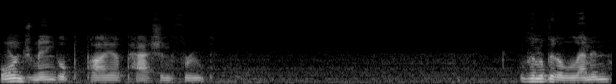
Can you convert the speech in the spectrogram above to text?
Orange, mango, papaya, passion fruit, a little bit of lemon,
